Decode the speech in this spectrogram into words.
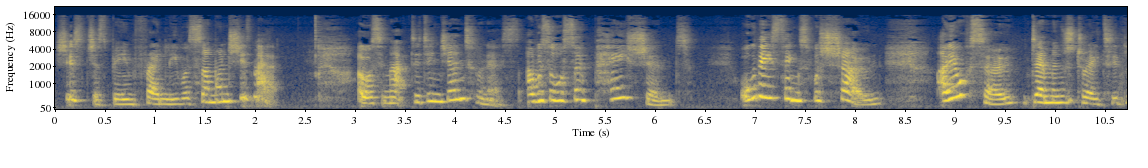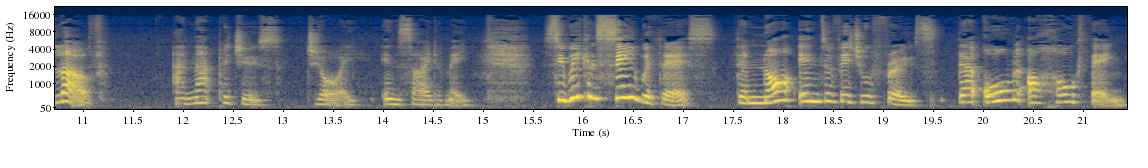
She's just being friendly with someone she's met. I also acted in gentleness. I was also patient. All these things were shown. I also demonstrated love, and that produced joy inside of me. See, we can see with this, they're not individual fruits. They're all a whole thing.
